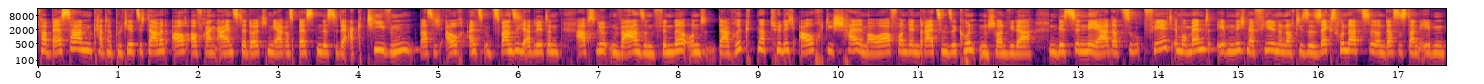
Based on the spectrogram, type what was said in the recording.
verbessern, katapultiert sich damit auch auf Rang 1 der deutschen Jahresbestenliste der Aktiven, was ich auch als U20-Athletin absoluten Wahnsinn finde. Und da rückt natürlich auch die Schallmauer von den 13 Sekunden schon wieder ein bisschen näher. Dazu fehlt im Moment eben nicht mehr viel, nur noch diese 600 und das ist dann eben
